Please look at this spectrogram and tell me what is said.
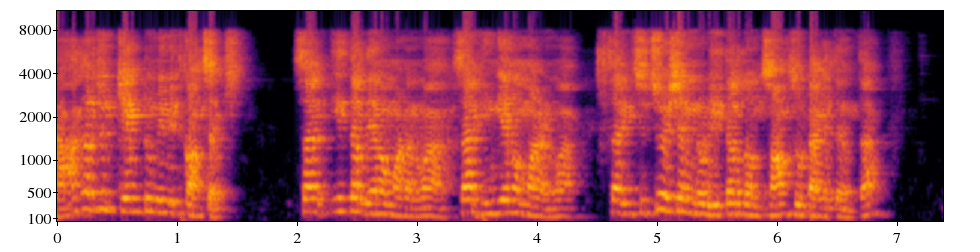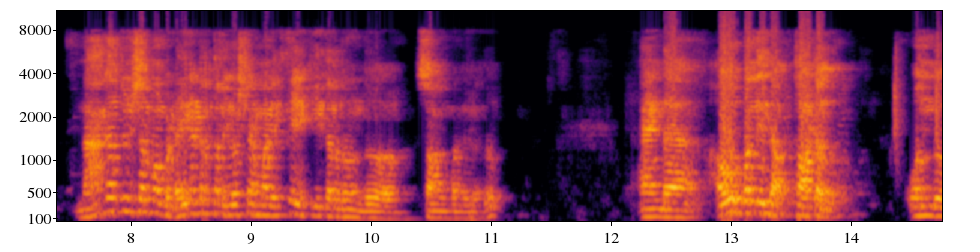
Nagarjun came to me with concepts sir ಈ ತರದ್ ಏನೋ ಮಾಡೋಣವಾ? ಸರ್ ಹಿಂಗೇನೋ ಮಾಡೋಣವಾ? ಸರ್ ಈ ಸಿಚುವೇಶನ್ ನೋಡಿ, ಈ ತರದ ಒಂದು ಸಾಂಗ್ ಸೂಟ್ ಆಗುತ್ತೆ ಅಂತ. ನಾಗಾರ್ಜುನ್ ಶರ್ಮಾ ಒಬ್ಬ ಡೈರೆಕ್ಟರ್ ತರ ಯೋಚನೆ ಮಾಡಿದ್ಕೆ ಈ ತರದ ಒಂದು ಸಾಂಗ್ ಬಂದಿರೋದು. ಅಂಡ್ ಅವ್ರು ಬಂದಿದ್ದ ಥಾಟ್ ಅದು. ಒಂದು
